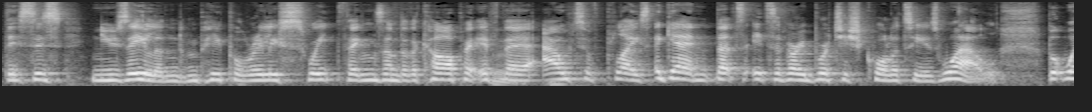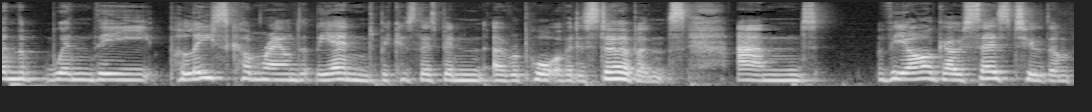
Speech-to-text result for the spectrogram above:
this is New Zealand and people really sweep things under the carpet if they're out of place. Again, that's it's a very British quality as well. But when the when the police come round at the end because there's been a report of a disturbance and Viago says to them,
